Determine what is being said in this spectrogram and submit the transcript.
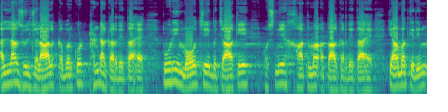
اللہ ذوالجلال قبر کو ٹھنڈا کر دیتا ہے، پوری موت سے بچا کے حسن خاتمہ عطا کر دیتا ہے۔ قیامت کے دن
